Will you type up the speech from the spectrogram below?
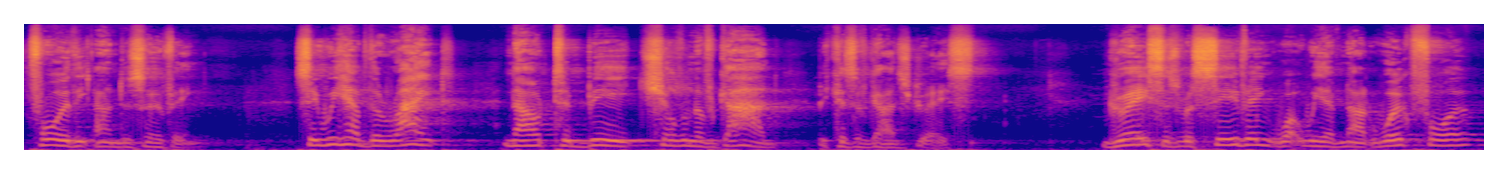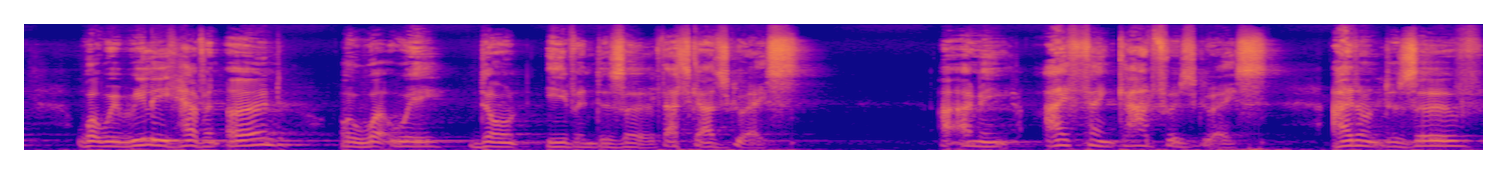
for the undeserving. See, we have the right now to be children of God because of God's grace. Grace is receiving what we have not worked for, what we really haven't earned or what we don't even deserve. That's God's grace. I mean, I thank God for His grace. I don't deserve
